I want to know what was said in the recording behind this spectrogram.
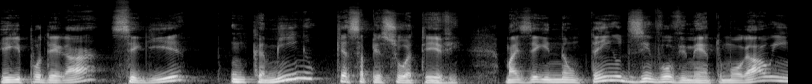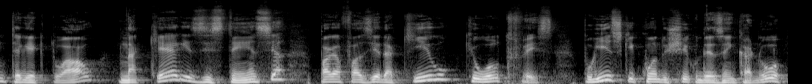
Ele poderá seguir um caminho que essa pessoa teve, mas ele não tem o desenvolvimento moral e intelectual naquela existência para fazer aquilo que o outro fez. Por isso que quando Chico desencarnou,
